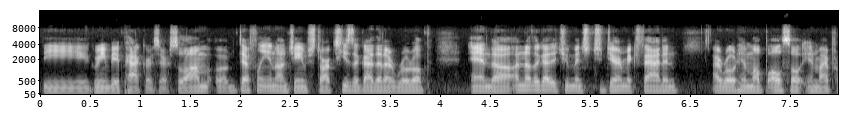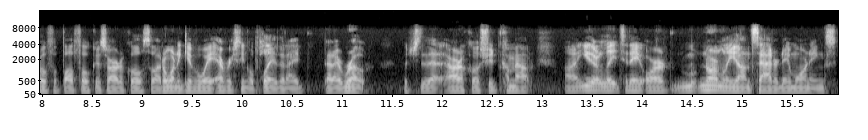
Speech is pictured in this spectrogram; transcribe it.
the Green Bay Packers there. So I'm uh, definitely in on James Starks. He's a guy that I wrote up. And uh, another guy that you mentioned, to Darren McFadden, I wrote him up also in my Pro Football Focus article. So I don't want to give away every single play that I that I wrote, which that article should come out uh, either late today or m- normally on Saturday mornings.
